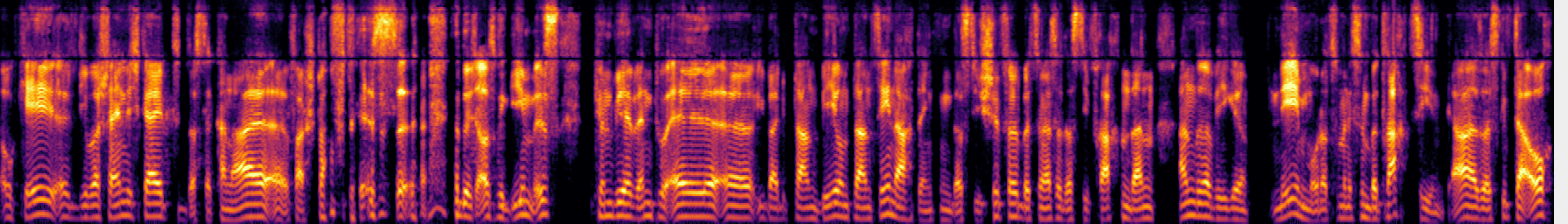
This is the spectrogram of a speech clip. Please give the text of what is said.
okay, äh, die Wahrscheinlichkeit, dass der Kanal äh, verstopft ist, äh, durchaus gegeben ist, können wir eventuell äh, über die Plan B und Plan C nachdenken, dass die Schiffe bzw. dass die Frachten dann andere Wege nehmen oder zumindest in Betracht ziehen. Ja, also es gibt da auch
